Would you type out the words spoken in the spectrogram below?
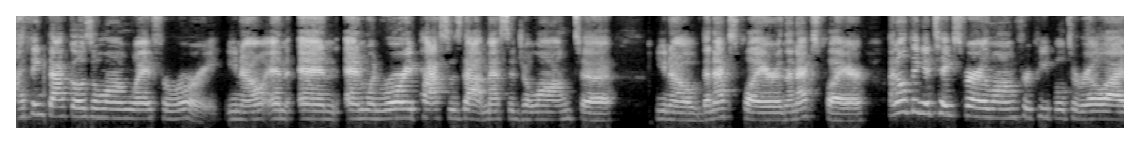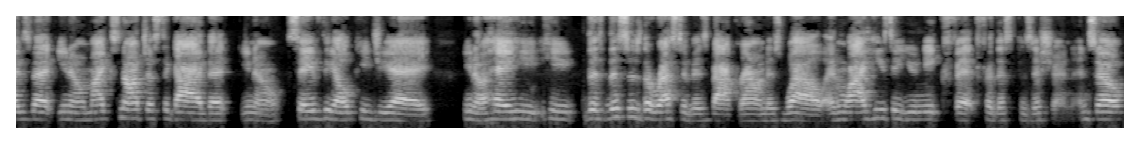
I think that goes a long way for Rory, you know, and and and when Rory passes that message along to, you know, the next player and the next player, I don't think it takes very long for people to realize that, you know, Mike's not just a guy that, you know, saved the LPGA. You know, hey, he he this this is the rest of his background as well and why he's a unique fit for this position. And so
